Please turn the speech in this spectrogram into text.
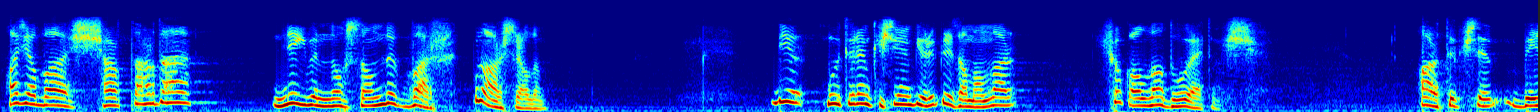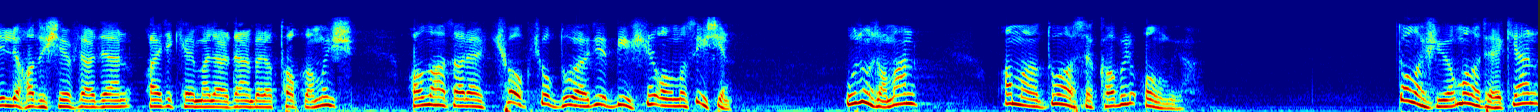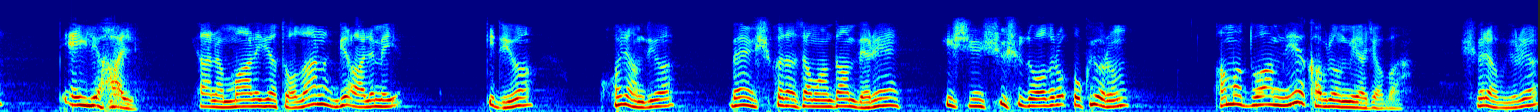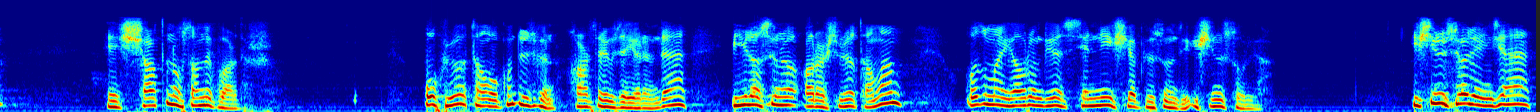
Acaba şartlarda ne gibi noksanlık var? Bunu araştıralım. Bir muhterem kişinin biri bir zamanlar çok Allah'a dua etmiş artık işte belirli hadis-i şeriflerden, ayet-i kerimelerden böyle toplamış. Allah Teala çok çok dua ediyor bir işin olması için. Uzun zaman ama duası kabul olmuyor. Dolaşıyor mola derken ehli hal yani maneviyat olan bir aleme gidiyor. Hocam diyor ben şu kadar zamandan beri işte şu şu duaları okuyorum. Ama duam niye kabul olmuyor acaba? Şöyle buyuruyor. E, şartı noksanlık vardır. Okuyor, tam okun düzgün. Harfleri güzel yerinde. İhlasını araştırıyor, tamam. O zaman yavrum diyor, sen ne iş yapıyorsun diyor. İşini soruyor. İşini söyleyince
